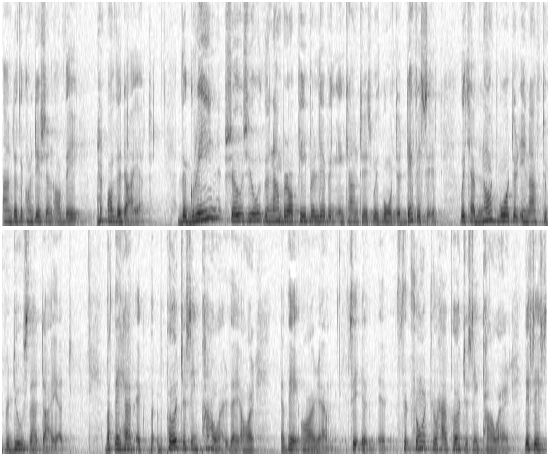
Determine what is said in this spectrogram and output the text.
under the condition of the, of the diet. The green shows you the number of people living in countries with water deficit, which have not water enough to produce that diet. But they have a purchasing power. They are they are um, uh, uh, thought to have purchasing power. This is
